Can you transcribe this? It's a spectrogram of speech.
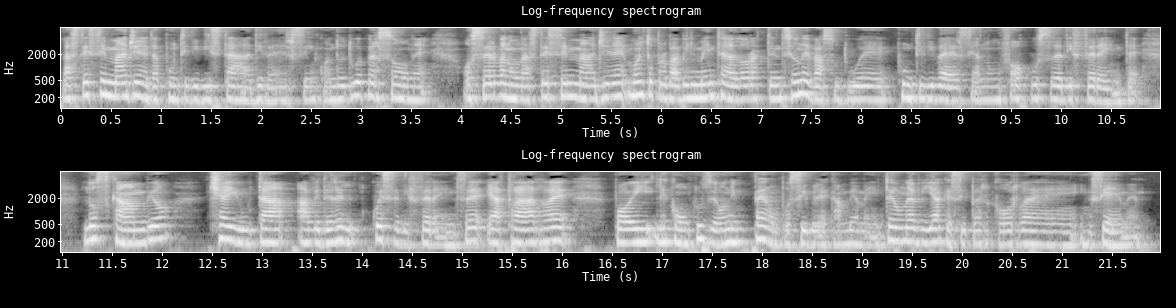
la stessa immagine da punti di vista diversi. Quando due persone osservano una stessa immagine, molto probabilmente la loro attenzione va su due punti diversi, hanno un focus differente. Lo scambio ci aiuta a vedere queste differenze e a trarre poi le conclusioni per un possibile cambiamento. È una via che si percorre insieme.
